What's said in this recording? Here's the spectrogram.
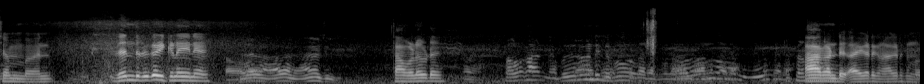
ചെമ്പൻ. ഇതെന്തൊരു കഴിക്കണതിനെ തവള ഇവിടെ. ആ കണ്ട്. ആ കിടക്കണം ആ കിടക്കണം.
